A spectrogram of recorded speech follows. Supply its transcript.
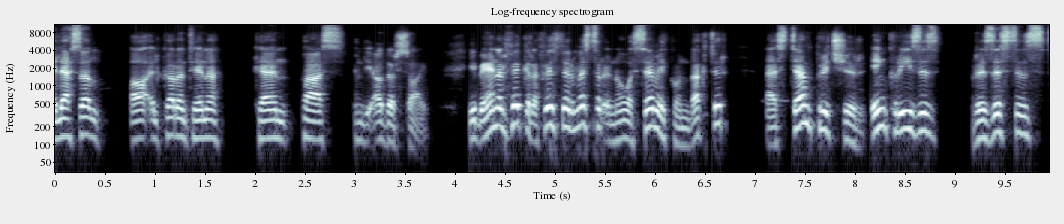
اللي يحصل آه ال current هنا كان pass in the other side. يبقى هنا الفكرة في ال thermistor إن هو semiconductor as temperature increases resistance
